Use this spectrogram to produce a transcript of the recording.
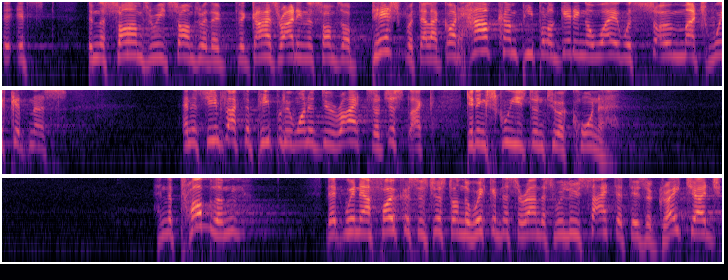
It's in the Psalms, read Psalms where the, the guys writing the Psalms are desperate. They're like, God, how come people are getting away with so much wickedness? And it seems like the people who want to do right are just like getting squeezed into a corner. And the problem that when our focus is just on the wickedness around us, we lose sight that there's a great judge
